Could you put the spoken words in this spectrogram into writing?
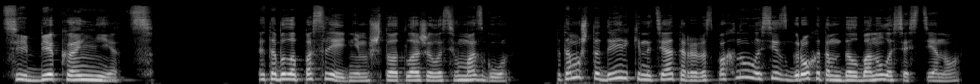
«Тебе конец!» Это было последним, что отложилось в мозгу, потому что дверь кинотеатра распахнулась и с грохотом долбанулась о стену.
